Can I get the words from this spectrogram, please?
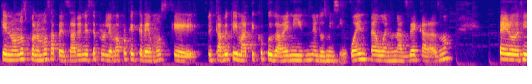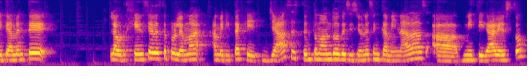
que no nos ponemos a pensar en este problema porque creemos que el cambio climático pues va a venir en el 2050 o en unas décadas, ¿no? Pero definitivamente la urgencia de este problema amerita que ya se estén tomando decisiones encaminadas a mitigar esto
